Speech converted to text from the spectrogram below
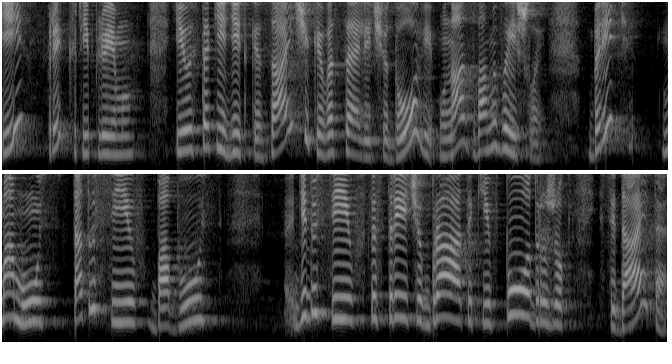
і прикріплюємо. І ось такі дітки, зайчики веселі, чудові, у нас з вами вийшли. Беріть мамусь, татусів, бабусь, дідусів, сестричок, братиків, подружок. Сідайте,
